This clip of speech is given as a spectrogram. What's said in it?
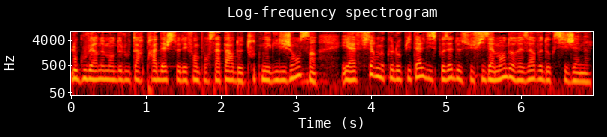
Le gouvernement de l'Uttar Pradesh se défend pour sa part de toute négligence et affirme que l'hôpital disposait de suffisamment de réserves d'oxygène.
